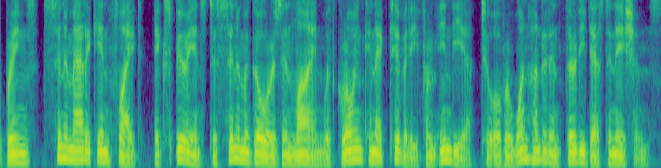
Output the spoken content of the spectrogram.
brings cinematic in-flight experience to cinemagoers in line with growing connectivity from India to over 130 destinations.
